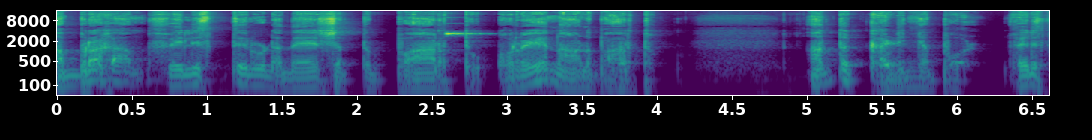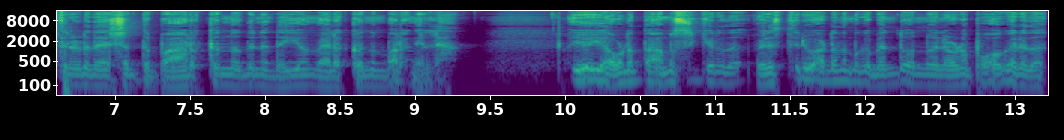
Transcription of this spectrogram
അബ്രഹാം ഫെലിസ്തീനയുടെ ദേശത്ത് പാർത്തു. കുറേ നാൾ പാർത്തു. അത് കഴിഞ്ഞപ്പോൾ ഫെലിസ്തീനയുടെ ദേശത്ത് പാർക്കുന്നതിന് ദൈവം വിലക്കൊന്നും പറഞ്ഞില്ല. അയ്യോ അവിടെ താമസിക്കരുത്. ഫെലിസ്തീനുമായിട്ട് നമുക്ക് ബന്ധമൊന്നുമില്ല അവിടെ പോകരുത്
